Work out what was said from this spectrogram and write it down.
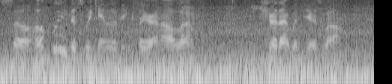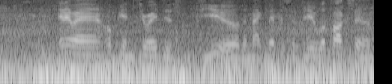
So hopefully this weekend it'll be clear, and I'll um, share that with you as well. Anyway, I hope you enjoyed this view, the magnificent view. We'll talk soon.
